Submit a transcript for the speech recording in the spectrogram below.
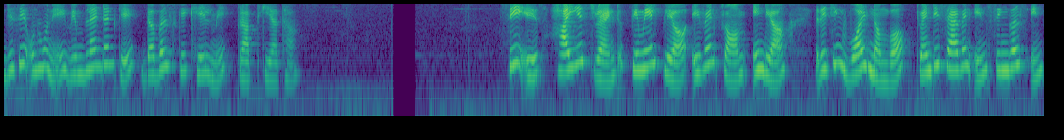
जिसे उन्होंने विम्बलडन के डबल्स के खेल में प्राप्त किया था। She is highest ranked female player even from India reaching world number 27 in singles in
